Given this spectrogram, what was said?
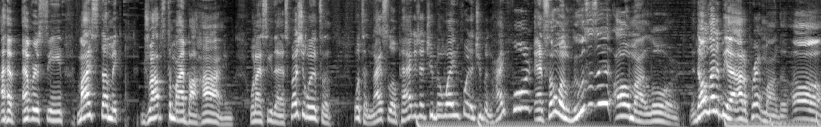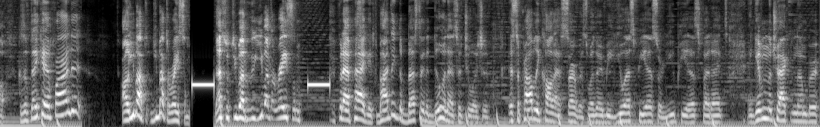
I have ever seen. My stomach drops to my behind when I see that, especially when it's a when it's a nice little package that you've been waiting for, that you've been hyped for, and someone loses it. Oh my lord! And don't let it be an out of print manga. Oh, because if they can't find it, oh you about to, you about to raise some. That's what you about to do. You about to raise some for that package. But I think the best thing to do in that situation is to probably call that service, whether it be USPS or UPS, FedEx, and give them the tracking number.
